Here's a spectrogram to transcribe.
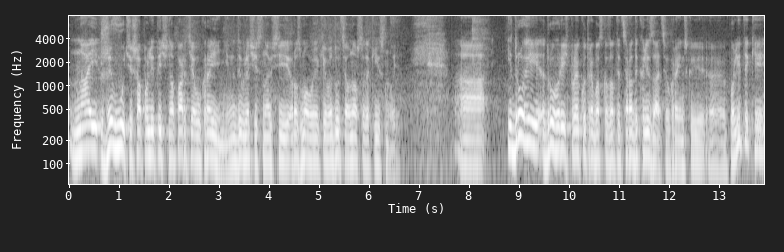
найживучіша політична партія в Україні, не дивлячись на всі розмови, які ведуться, вона все-таки існує. І другий, другу річ, про яку треба сказати, це радикалізація української е, політики.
